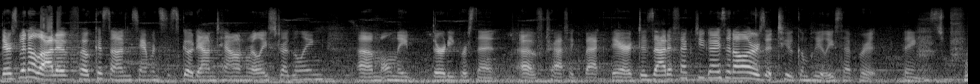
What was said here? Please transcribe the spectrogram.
there's been a lot of focus on San Francisco downtown really struggling. Um, only 30% of traffic back there. Does that affect you guys at all, or is it two completely separate things? pr-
